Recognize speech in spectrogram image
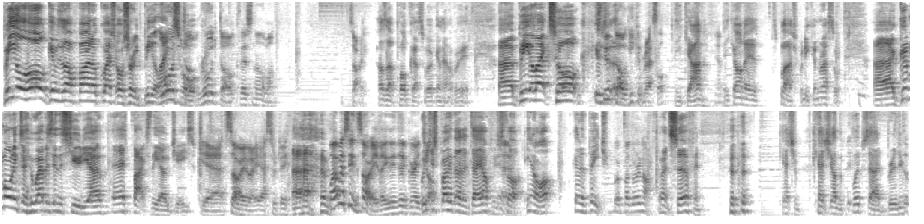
Beetle Hawk gives us our final question. Oh, sorry, Beetle Road X Hawk. Dog, Road Dog, there's another one. Sorry. How's that podcast working out over here? Uh, Beetle X Hawk. gives Snoop Dogg, he can wrestle. He can. He can't hear splash, but he can wrestle. Uh, good morning to whoever's in the studio. It's back to the OGs. Yeah, sorry about yesterday. Why am I saying sorry? Like, they did a great Um, We job. just both had a day off. We just Yeah. thought, you know what? Go to the beach. We're buggering off. We went surfing. catch you, catch you on the flip side, brother.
